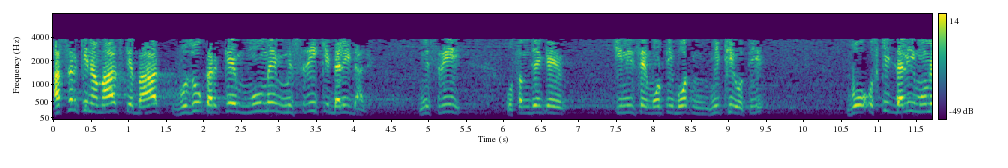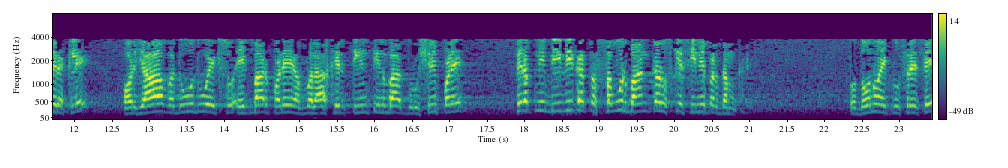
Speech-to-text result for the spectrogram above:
اثر کی نماز کے بعد وضو کر کے منہ میں مصری کی ڈلی ڈالے مصری، وہ سمجھیں کہ چینی سے موٹی بہت میٹھی ہوتی ہے، وہ اس کی ڈلی منہ میں رکھ لے اور یا ودود وہ ایک سو ایک بار پڑھے، اول، آخر، تین تین بار دروشری پڑھے، پھر اپنی بیوی کا تصور باندھ کر اس کے سینے پر دم کرے۔ تو دونوں ایک دوسرے سے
